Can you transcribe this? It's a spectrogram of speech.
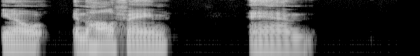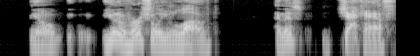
you know, in the Hall of Fame and, you know, universally loved. And this jackass,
